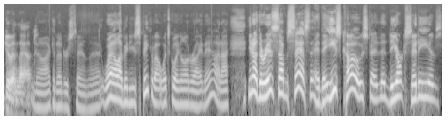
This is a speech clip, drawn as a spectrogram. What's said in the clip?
doing that. No, I can understand that. Well, I mean, you speak about what's going on right now, and I, you know, there is some sense that the East Coast, uh, New York City is.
